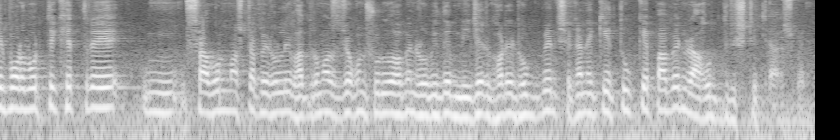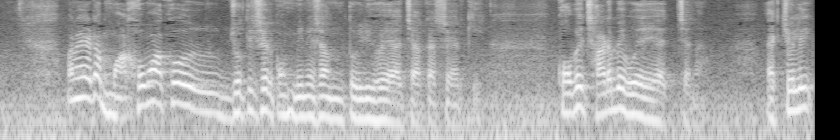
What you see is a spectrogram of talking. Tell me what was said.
এর পরবর্তী ক্ষেত্রে শ্রাবণ মাসটা পেরোলে ভাদ্র মাস যখন শুরু হবেন, রবিদেব নিজের ঘরে ঢুকবেন, সেখানে কেতুকে পাবেন, রাহুর দৃষ্টিতে আসবেন। মানে একটা মাখো মাখো জ্যোতিষের কম্বিনেশন তৈরি হয়ে আছে আকাশে আর কি। কবে ছাড়বে বোঝা যাচ্ছে না। অ্যাকচুয়ালি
